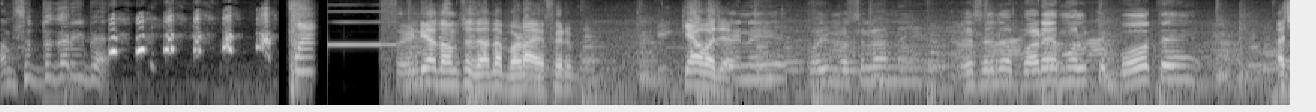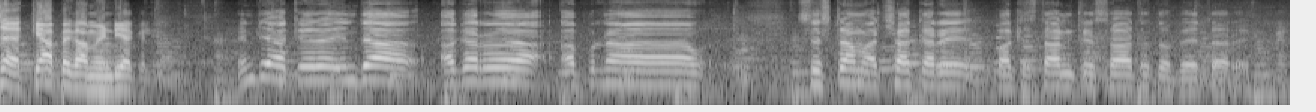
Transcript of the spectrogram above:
हम शुद्ध गरीब है। तो इंडिया तो हमसे ज़्यादा बड़ा है फिर क्या वजह? नहीं है कोई मसला नहीं है। ऐसे तो बड़े मुल्क बहुत हैं। अच्छा क्या पैगाम इंडिया के लिए? इंडिया के इंडिया अगर अपना सिस्टम अच्छा करे पाकिस्तान के साथ तो बेहतर है।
